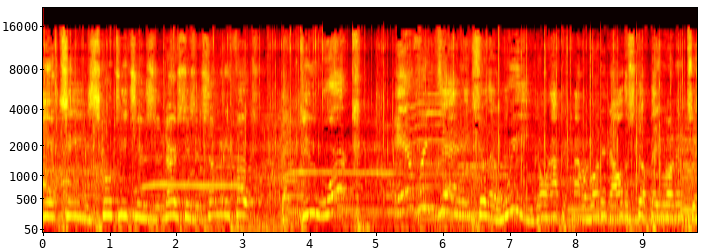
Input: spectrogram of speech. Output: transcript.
EMTs, school teachers, and nurses, and so many folks that do work every day so that we don't have to kind of run into all the stuff they run into.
